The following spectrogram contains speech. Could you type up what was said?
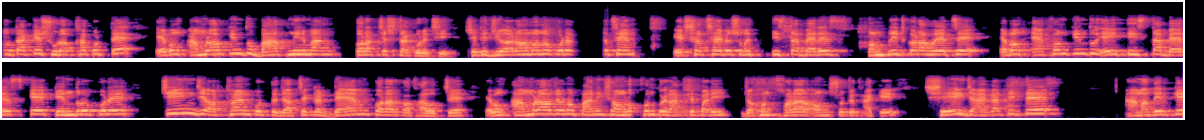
অঞ্চলটাকে সুরক্ষা করতে এবং আমরাও কিন্তু বাঁধ নির্মাণ করার চেষ্টা করেছি। সেটি জিয়া রহমানও করেছেন। এরশাদ সাহেবের সময় তিস্তা ব্যারেজ কমপ্লিট করা হয়েছে এবং এখন কিন্তু এই তিস্তা ব্যারেজকে কেন্দ্র করে চীন যে অর্থায়ন করতে যাচ্ছে, একটা ড্যাম করার কথা হচ্ছে এবং আমরাও যেন পানি সংরক্ষণ করে রাখতে পারি যখন খরার অংশতে থাকে। সেই জায়গাটিতে আমাদেরকে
